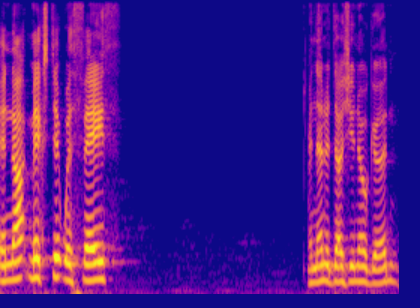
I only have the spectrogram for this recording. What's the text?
and not mixed it with faith? And then it does you no good?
